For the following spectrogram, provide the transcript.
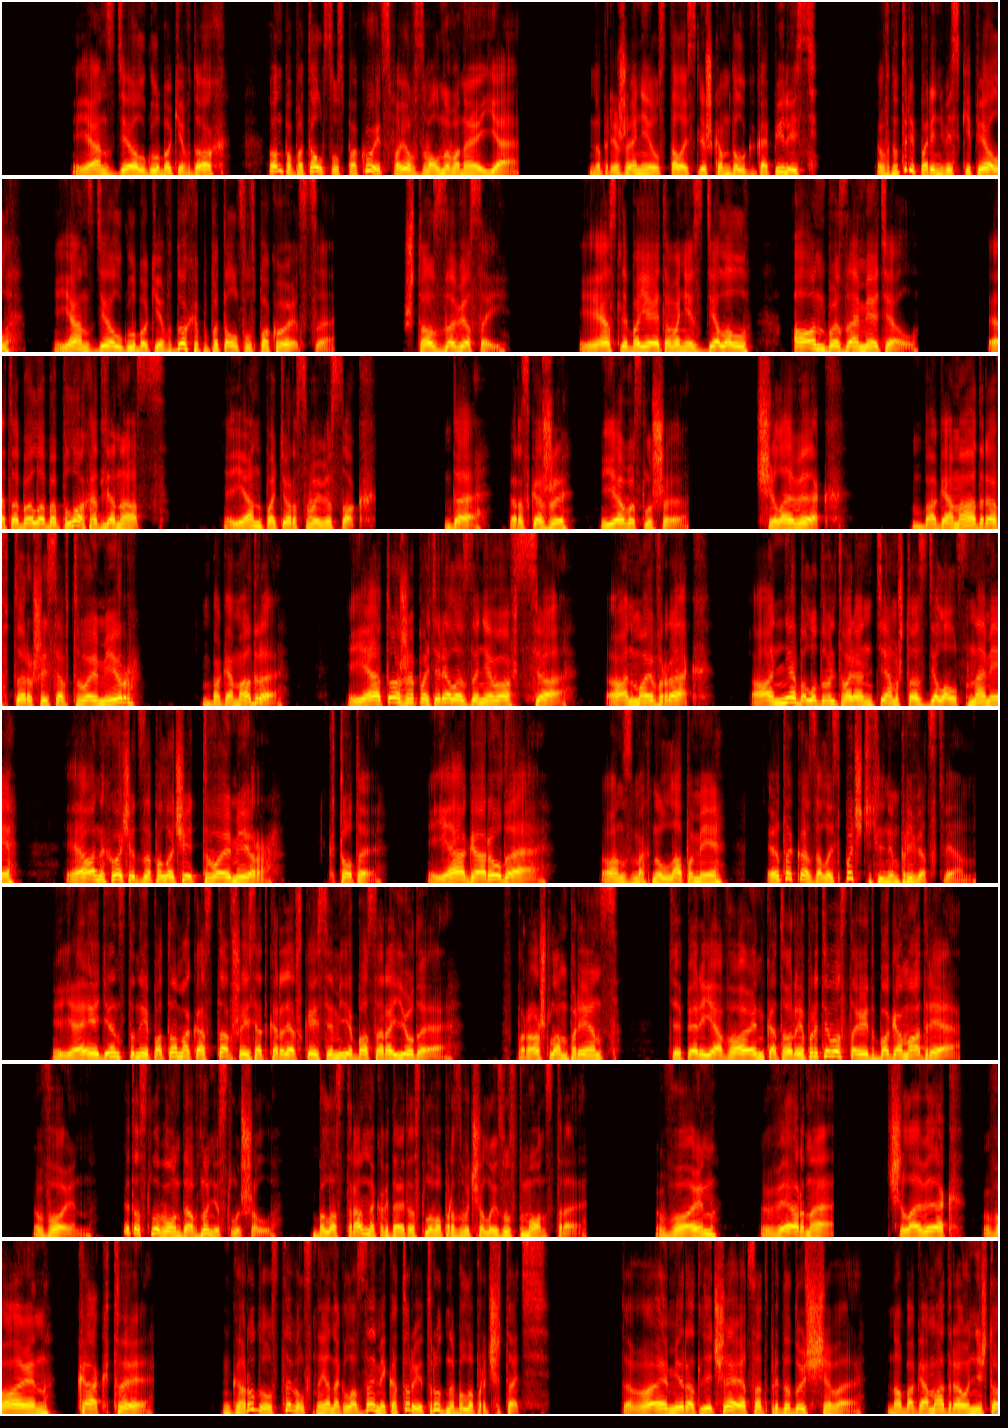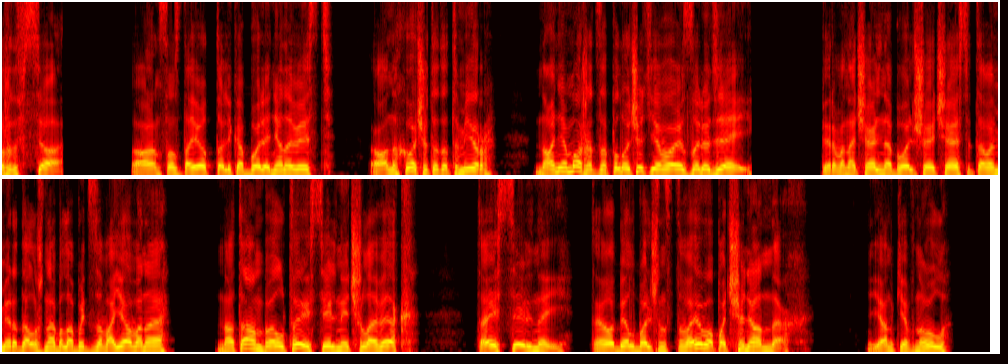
Ян сделал глубокий вдох. Он попытался успокоить свое взволнованное «я». Напряжение и усталость слишком долго копились. Внутри парень весь кипел. Ян сделал глубокий вдох и попытался успокоиться. «Что с завесой?» «Если бы я этого не сделал, он бы заметил. Это было бы плохо для нас». Ян потер свой висок. «Да, расскажи, я выслушаю». «Человек. Богомадра, вторгшийся в твой мир?» «Богомадра?» «Я тоже потерял из-за него всё. Он мой враг. Он не был удовлетворен тем, что сделал с нами, и он хочет заполучить твой мир. Кто ты?» «Я Гаруда!» Он взмахнул лапами. Это казалось почтительным приветствием. «Я единственный потомок, оставшийся от королевской семьи Басара Юды. В прошлом принц, Теперь я воин, который противостоит Богомадре. Воин. Это слово он давно не слышал. Было странно, когда это слово прозвучало из уст монстра. Воин? Верно. Человек, воин, как ты. Гаруда уставился на глазами, которые трудно было прочитать. «Твой мир отличается от предыдущего, но Богомадра уничтожит всё. Он создает только боль и ненависть. Он хочет этот мир, но не может заполучить его из-за людей. Первоначально большая часть этого мира должна была быть завоевана, но там был ты, сильный человек. Ты сильный. Ты убил большинство его подчиненных. Ян кивнул.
